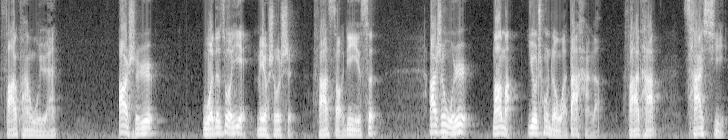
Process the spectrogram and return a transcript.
罚款五元；二十日，我的作业没有收拾，罚扫地一次；二十五日，妈妈又冲着我大喊了，罚他擦洗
